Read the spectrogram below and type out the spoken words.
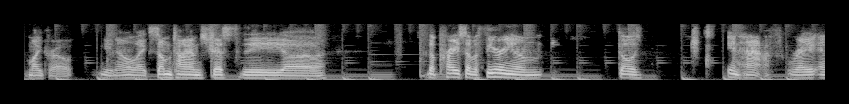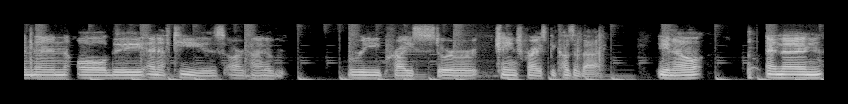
micro. You know, like sometimes just the uh, the price of Ethereum goes in half, right? And then all the NFTs are kind of repriced or change price because of that, you know? And then,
